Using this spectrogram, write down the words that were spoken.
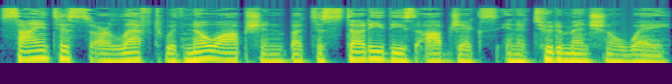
scientists are left with no option but to study these objects in a two-dimensional way,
